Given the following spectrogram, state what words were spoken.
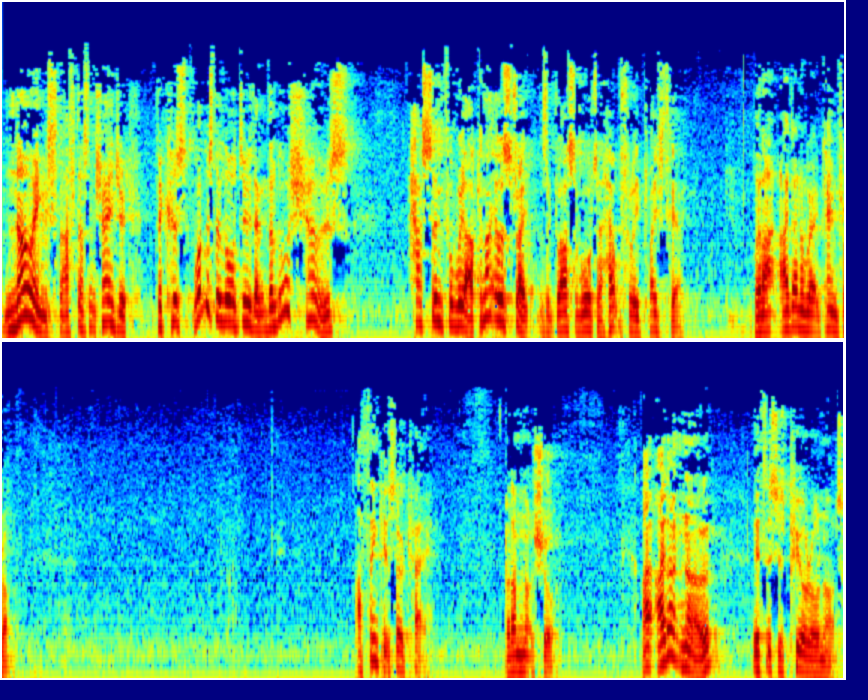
knowing stuff doesn't change you. Because what does the law do then? The law shows how sinful we are. Can I illustrate? There's a glass of water helpfully placed here. But I, I don't know where it came from. I think it's okay, but I'm not sure. I, I don't know if this is pure or not.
